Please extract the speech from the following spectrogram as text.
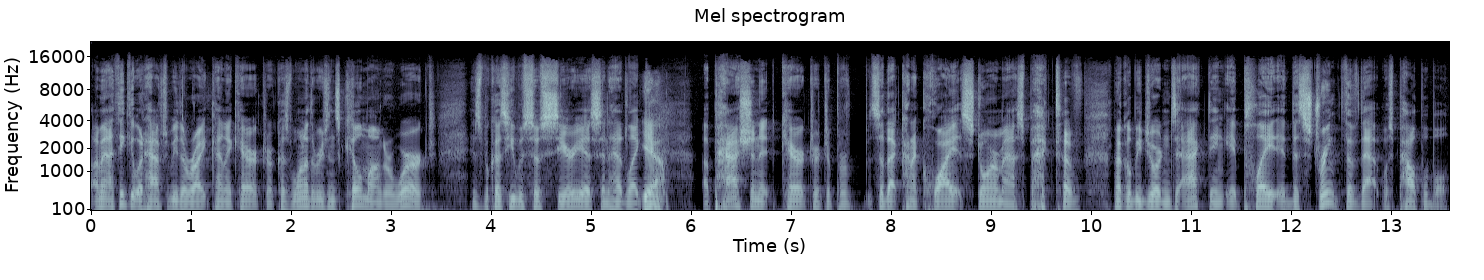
i mean i think it would have to be the right kind of character because one of the reasons killmonger worked is because he was so serious and had like Yeah. A passionate character to pro- so that kind of quiet storm aspect of michael b. Jordan's acting it played the strength of that was palpable.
